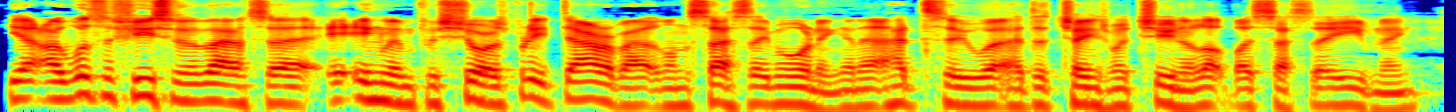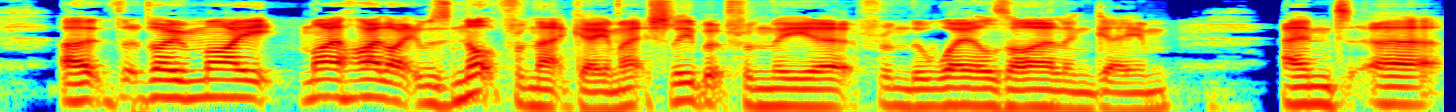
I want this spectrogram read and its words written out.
Yeah, I was effusive about uh, England for sure. I was pretty dour about them on Saturday morning, and I had to uh, had to change my tune a lot by Saturday evening. Uh, th- though my my highlight was not from that game actually, but from the uh, from the Wales Ireland game, and uh,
